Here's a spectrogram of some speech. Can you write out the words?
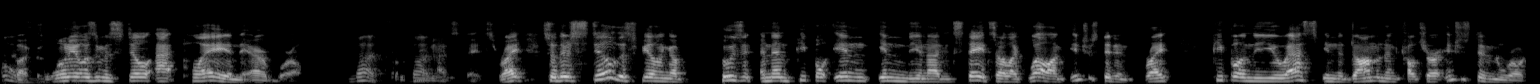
but but colonialism is still at play in the Arab world, but, the United States, right? So there's still this feeling of who's, and then people in in the United States are like, well, I'm interested in, right? People in the U.S. in the dominant culture are interested in world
